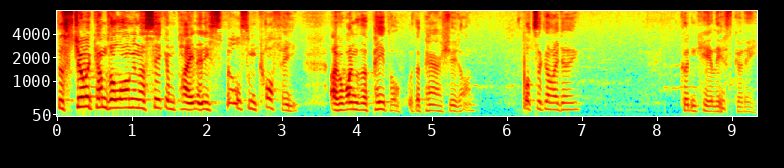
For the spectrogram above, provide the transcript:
The steward comes along in the second plane and he spills some coffee over one of the people with the parachute on. What's the guy do? Couldn't care less, could he?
